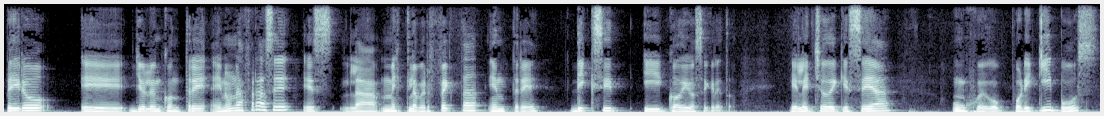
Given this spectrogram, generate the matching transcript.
Pero eh, yo lo encontré en una frase, es la mezcla perfecta entre Dixit y Código Secreto. El hecho de que sea un juego por equipos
